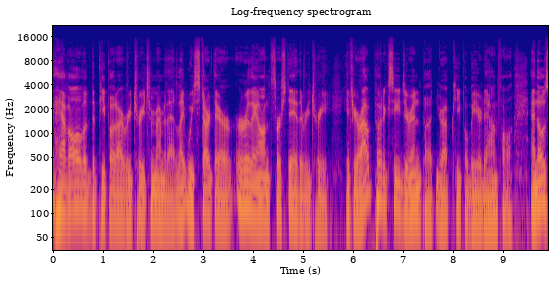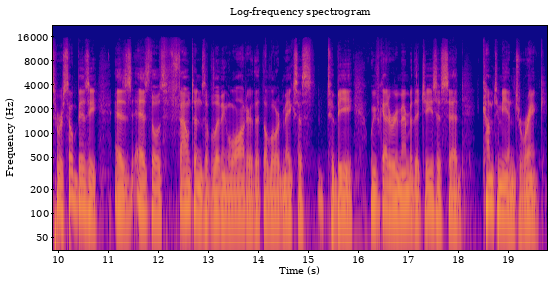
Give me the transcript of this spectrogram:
have all of the people at our retreats remember that. Like we start there early on first day of the retreat. If your output exceeds your input, your upkeep will be your downfall. And those who are so busy as as those fountains of living water that the Lord makes us to be, we've got to remember that Jesus said, "Come to me and drink."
